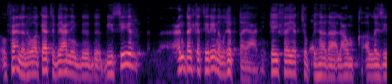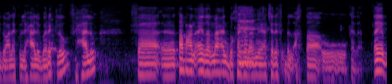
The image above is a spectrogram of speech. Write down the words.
وفعلا هو كاتب يعني ب... ب... بيثير عند الكثيرين الغبطة يعني. كيف يكتب بهذا العمق؟ الله يزيده على كل حال ويبارك له في حاله. فطبعا أيضا ما عنده خجل إنه يعترف بالأخطاء وكذا. طيب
